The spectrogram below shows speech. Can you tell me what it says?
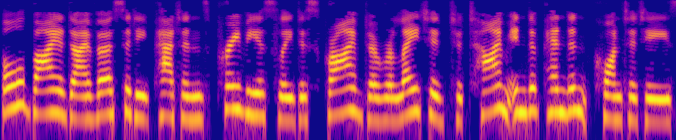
All biodiversity patterns previously described are related to time-independent quantities.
